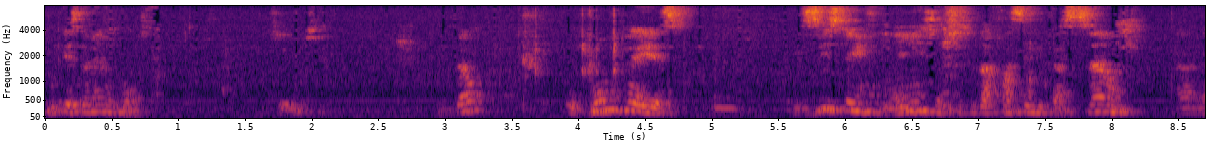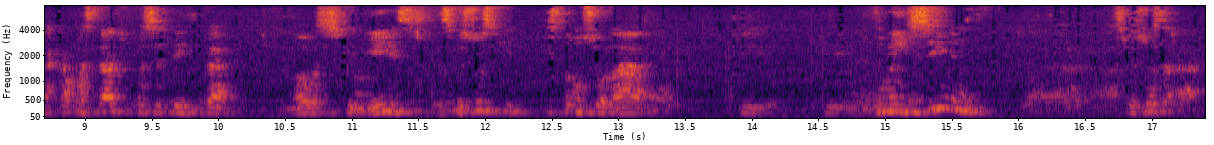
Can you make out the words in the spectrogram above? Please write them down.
Porque também não gosta. Então, o ponto é esse. Existe a influência sentido da facilitação, na, na capacidade que você tem de dar novas experiências, as pessoas que, que estão ao seu lado, que, que influenciam as pessoas a,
